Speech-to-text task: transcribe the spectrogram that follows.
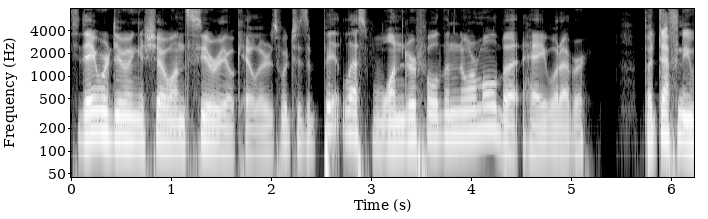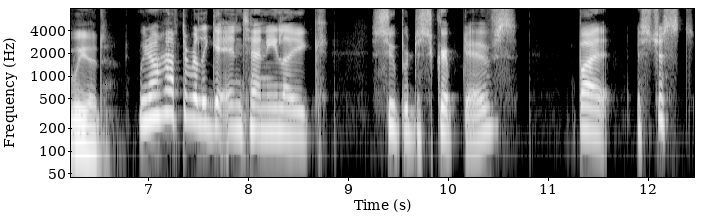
Today we're doing a show on serial killers, which is a bit less wonderful than normal, but hey, whatever. But definitely weird. We don't have to really get into any like super descriptives, but it's just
